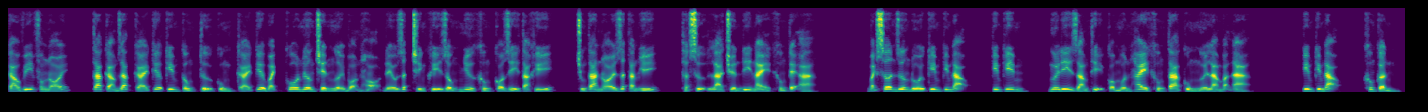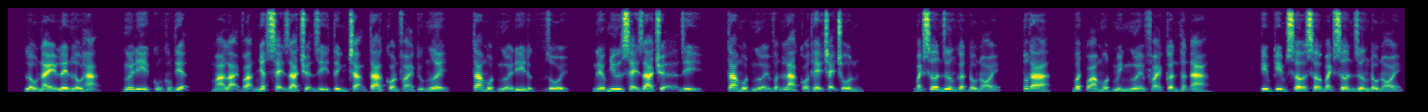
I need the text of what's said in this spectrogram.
Cao vĩ phong nói ta cảm giác cái kia kim công tử cùng cái kia bạch cô nương trên người bọn họ đều rất chính khí giống như không có gì tà khí, chúng ta nói rất ăn ý, thật sự là chuyến đi này không tệ a à. bạch sơn dương đối kim kim đạo, kim kim, ngươi đi giám thị có muốn hay không ta cùng ngươi làm bạn a à? kim kim đạo, không cần, lầu này lên lầu hạ, ngươi đi cũng không tiện, mà lại vạn nhất xảy ra chuyện gì tình trạng ta còn phải cứu ngươi, ta một người đi được rồi, nếu như xảy ra chuyện gì, ta một người vẫn là có thể chạy trốn bạch sơn dương gật đầu nói, tốt ta bất quá một mình ngươi phải cẩn thận a kim kim sờ sờ bạch sơn dương đầu nói,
